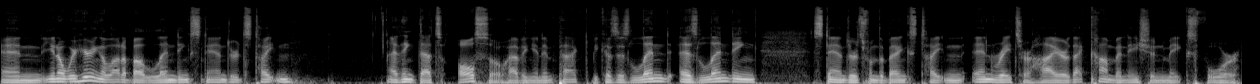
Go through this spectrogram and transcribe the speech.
and you know, we're hearing a lot about lending standards tighten. I think that's also having an impact because as lend as lending standards from the banks tighten and rates are higher, that combination makes for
